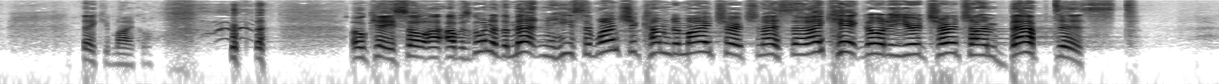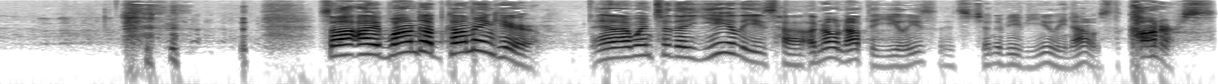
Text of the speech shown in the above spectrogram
Thank you, Michael. okay, so I, I was going to the Met, and he said, Why don't you come to my church? And I said, I can't go to your church. I'm Baptist. so I wound up coming here. And I went to the Yeelys house. Uh, no, not the Yeelys. It's Genevieve Yeely now. It's the Connors.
